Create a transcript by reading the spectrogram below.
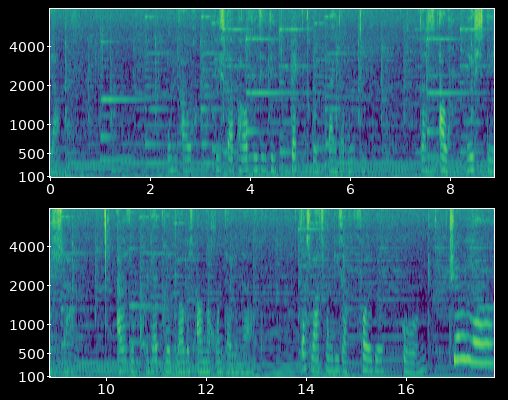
ja. Und auch die Star Power, wo sie die wegdrückt bei der Ulti. Das ist auch richtig stark. Also Colette wird, glaube ich, auch noch runtergenervt. Das war's von dieser Folge und Cheerio!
